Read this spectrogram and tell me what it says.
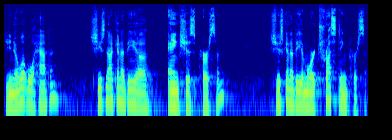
Do you know what will happen? She's not going to be a anxious person. She's going to be a more trusting person,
